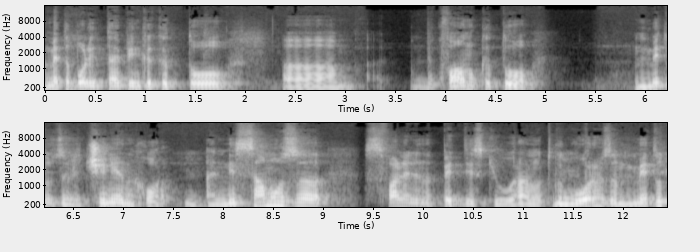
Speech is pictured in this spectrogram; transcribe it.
метаболик тайпинга като а, буквално като метод за лечение на хора, mm. а не само за сваляне на 5-10 кг. Тук mm. говорим за метод,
